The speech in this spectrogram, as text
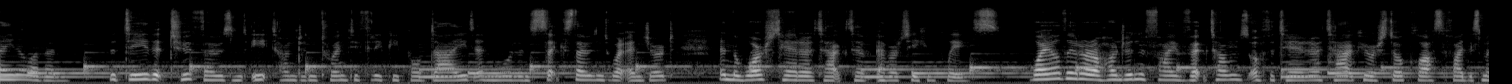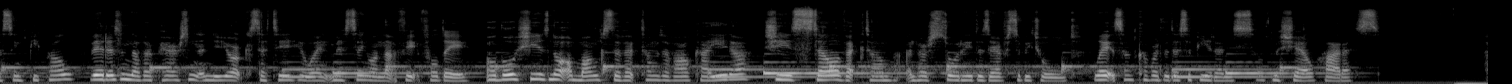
9 11, the day that 2,823 people died and more than 6,000 were injured in the worst terror attack to have ever taken place. While there are 105 victims of the terror attack who are still classified as missing people, there is another person in New York City who went missing on that fateful day. Although she is not amongst the victims of Al Qaeda, she is still a victim and her story deserves to be told. Let's uncover the disappearance of Michelle Harris.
